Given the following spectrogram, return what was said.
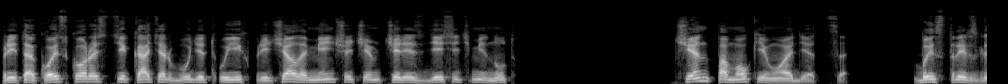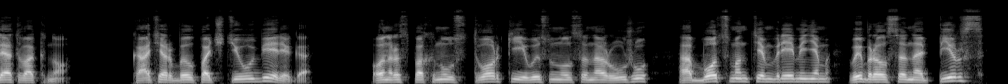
При такой скорости катер будет у их причала меньше, чем через десять минут. Чен помог ему одеться. Быстрый взгляд в окно. Катер был почти у берега. Он распахнул створки и высунулся наружу, а боцман тем временем выбрался на пирс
